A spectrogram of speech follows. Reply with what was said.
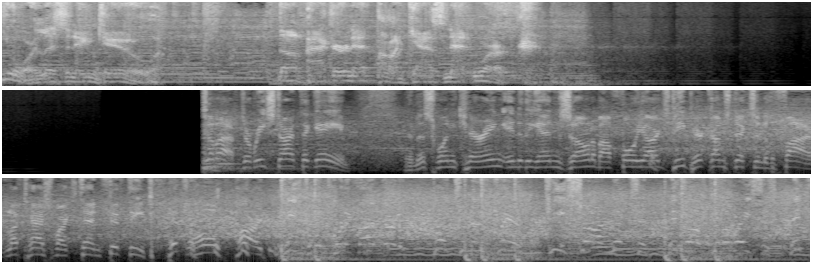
You're listening to the Packernet Podcast Network. Left to restart the game. And this one carrying into the end zone about four yards deep. Here comes Nixon to the five. Left hash marks 10, 15. Hits a hole hard. He's to the 25, 30. Breaks into the clear. Keisean Nixon is off to the races. It's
